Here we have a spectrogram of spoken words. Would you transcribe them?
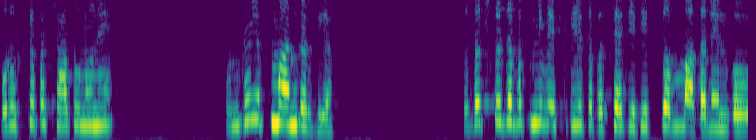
और उसके पश्चात उन्होंने उनका ही अपमान कर दिया। तो दक्ष प्रजापति ने बेसिकली तपस्या की थी तो अब माता ने इनको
